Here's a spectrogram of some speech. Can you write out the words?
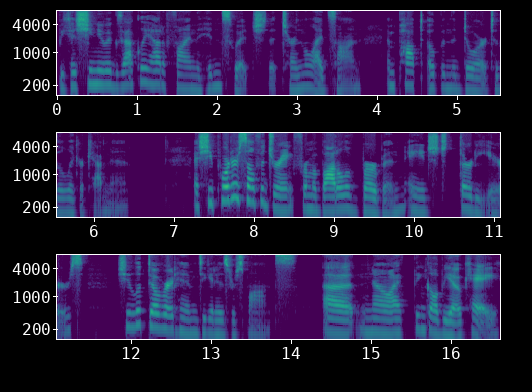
because she knew exactly how to find the hidden switch that turned the lights on and popped open the door to the liquor cabinet. As she poured herself a drink from a bottle of bourbon aged 30 years, She looked over at him to get his response. Uh, no, I think I'll be okay.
